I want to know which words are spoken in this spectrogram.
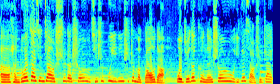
呃，很多在线教师的收入其实不一定是这么高的。我觉得可能收入一个小时占，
